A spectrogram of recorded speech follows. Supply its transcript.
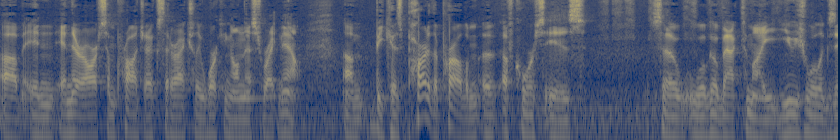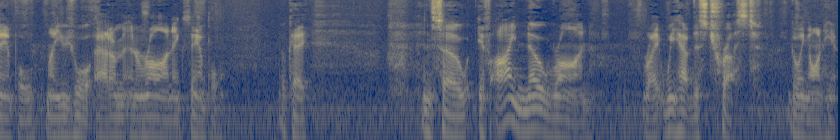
Um, and, and, there are some projects that are actually working on this right now. Um, because part of the problem, of, of, course, is so we'll go back to my usual example, my usual Adam and Ron example. Okay. And so if I know Ron, right, we have this trust going on here.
